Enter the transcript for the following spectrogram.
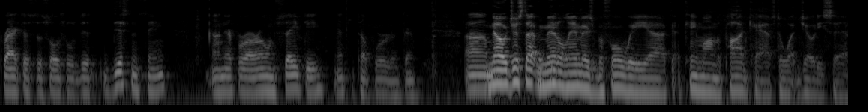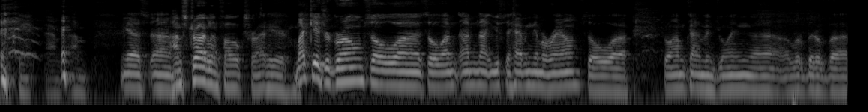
practice the social dis- distancing on there for our own safety. That's a tough word right there. Um, No, just that mental image before we uh, came on the podcast of what Jody said. I can't. I'm, I'm, Yes, um, I'm struggling, folks, right here. my kids are grown, so uh, so I'm I'm not used to having them around. So uh, so I'm kind of enjoying uh, a little bit of uh,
